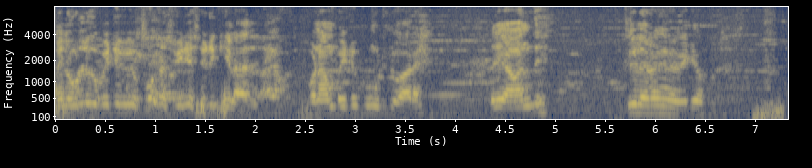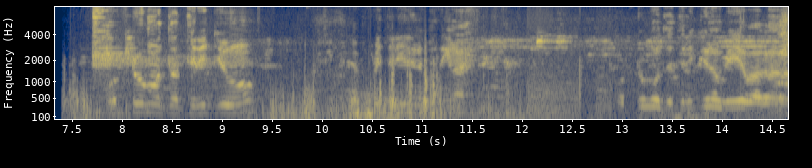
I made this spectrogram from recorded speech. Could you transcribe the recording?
மேலே உள்ளுக்கு போயிட்டு ஃபோட்டோஸ் வீடியோஸ் எடுக்கலாது இப்போ நான் போயிட்டு கும்பிட்டுட்டு வரேன். சரியா வந்து கீழே இறங்குற வீடியோ ஒட்டுமொத்த திருச்சியும் எப்படி தெரியுதுன்னு பார்த்தீங்கன்னா ஒட்டுமொத்த திருச்சியும் அப்படியே பார்க்கலாம்.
